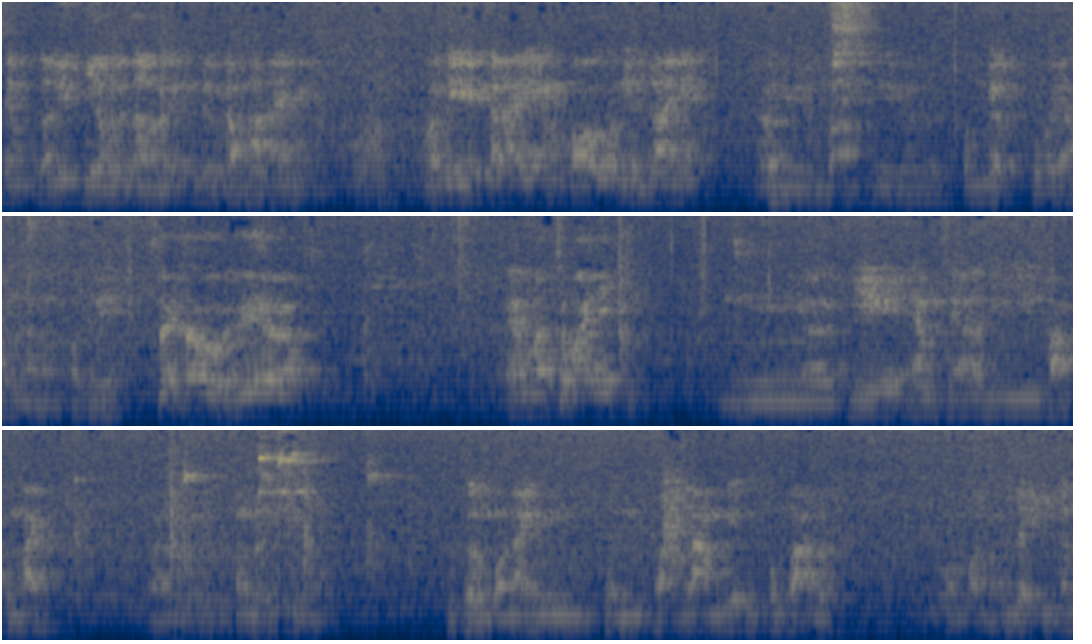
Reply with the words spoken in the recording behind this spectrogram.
xem clip nhiều bây giờ mới được gặp mặt anh ấy. Còn thì cái nãy em có gọi điện cho anh ấy. Ừ. Thì, vâng thì công việc của em là có thế. đây trao đổi với ờ, em ờ, trông anh đi Ừm, thì em sẽ đi vào cùng anh. Và trong đấy thì thường thường bọn anh thợ- thợ làm biết thì không vào được. Bọn bọn nó để ý lắm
